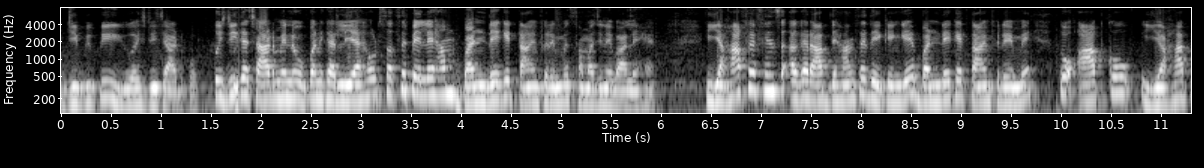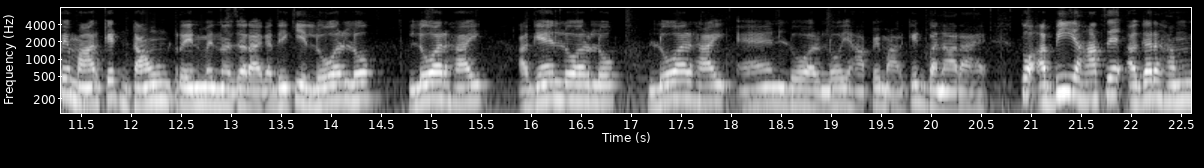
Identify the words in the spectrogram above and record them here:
जीबीपी यूएसडी चार्ट को। यूएसडी का चार्ट मैंने ओपन कर लिया है और सबसे पहले हम वन डे के टाइम फ्रेम में समझने वाले हैं। यहाँ पे फ्रेंड्स अगर आप ध्यान से देखेंगे बंडे के टाइम फ्रेम में तो आपको यहाँ पे मार्केट डाउन ट्रेंड में नज़र आएगा। देखिए lower low lower high again lower low lower high and lower low यहाँ पे मार्केट बना रहा है। तो अभी यहाँ से अगर हम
